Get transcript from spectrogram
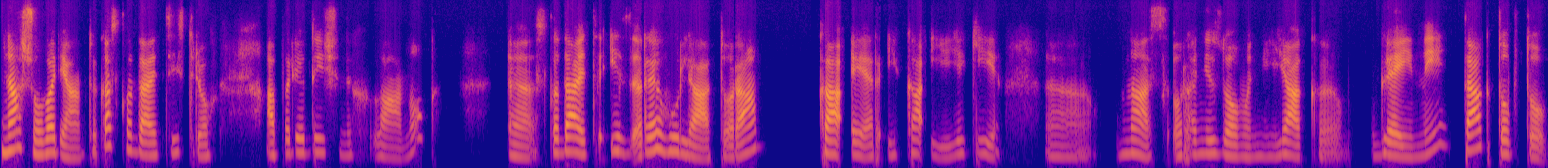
нашого варіанту, яка складається із трьох аперіодичних ланок, е, складається із регулятора. КР і КІ, які в нас організовані як е, гейни, так, тобто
